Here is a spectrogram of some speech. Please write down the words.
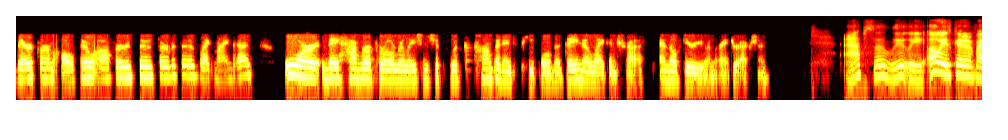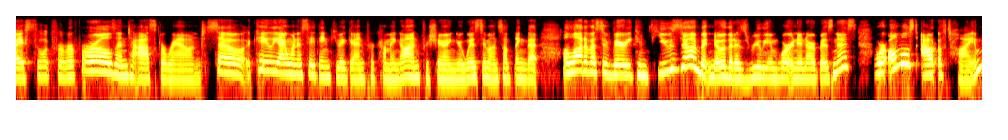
their firm also offers those services like mine does, or they have referral relationships with competent people that they know, like, and trust, and they'll steer you in the right direction. Absolutely. Always good advice to look for referrals and to ask around. So, Kaleigh, I want to say thank you again for coming on, for sharing your wisdom on something that a lot of us are very confused on, but know that is really important in our business. We're almost out of time.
